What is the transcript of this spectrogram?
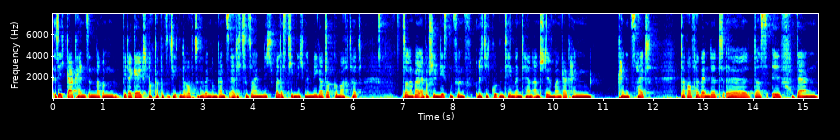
sehe ich gar keinen Sinn darin, weder Geld noch Kapazitäten darauf zu verwenden, um ganz ehrlich zu sein. Nicht, weil das Team nicht einen mega Job gemacht hat, sondern weil einfach schon die nächsten fünf richtig guten Themen intern anstehen und man gar kein, keine Zeit darauf verwendet, äh, dass if, then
